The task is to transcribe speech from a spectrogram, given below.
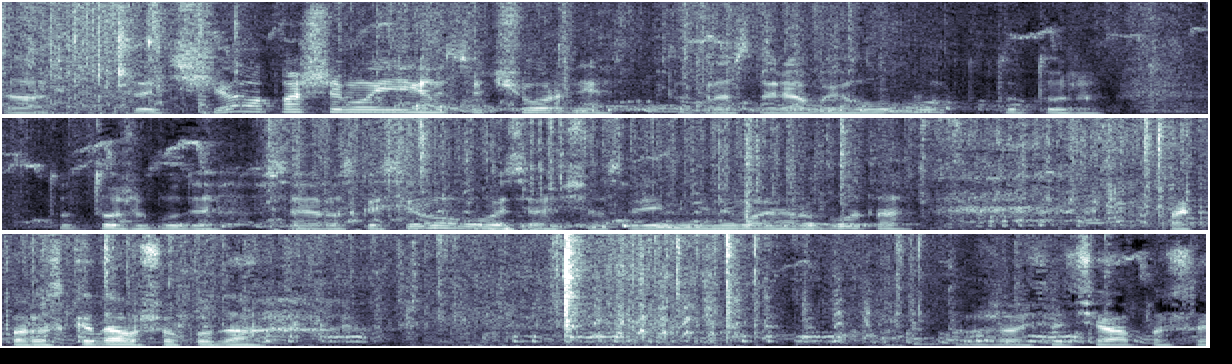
Так, це чапаші мої, ось чорні. Тут краснорябий голубок, тут теж. Тут тоже буду все розкасіровуватися, сейчас а времени немає работа. Так порозкидав, что куда. Тоже всі чапаші.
